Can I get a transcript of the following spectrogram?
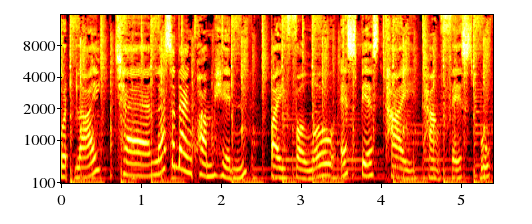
กดไลค์ แชร์ และแสดงความเห็นไป follow SBS ไทยทาง Facebook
